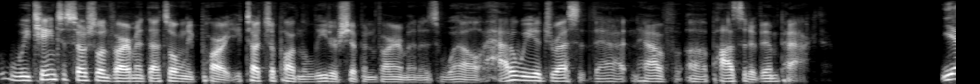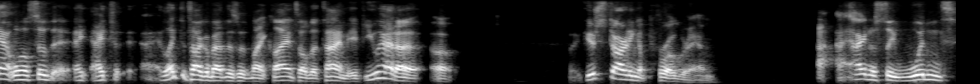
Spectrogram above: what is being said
we change the social environment, that's only part. You touch upon the leadership environment as well. How do we address that and have a positive impact? Yeah, well, so the, I, I, I like to talk about this with my clients all the time. If you had a, a if you're starting a program, I, I honestly wouldn't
